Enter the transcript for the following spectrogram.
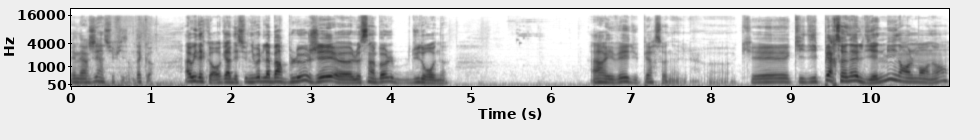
Énergie insuffisante, d'accord. Ah oui, d'accord, regardez, au niveau de la barre bleue, j'ai euh, le symbole du drone. Arrivée du personnel. Ok. Qui dit personnel dit ennemi, normalement, non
